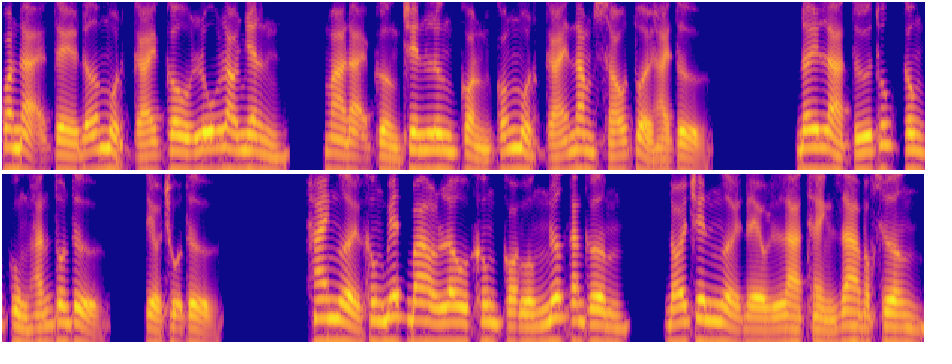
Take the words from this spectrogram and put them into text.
quan đại tề đỡ một cái câu lũ lao nhân, mà đại cường trên lưng còn có một cái năm sáu tuổi hải tử. Đây là tứ thúc công cùng hắn tôn tử, tiểu trụ tử. Hai người không biết bao lâu không có uống nước ăn cơm, đói trên người đều là thành da bọc xương,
